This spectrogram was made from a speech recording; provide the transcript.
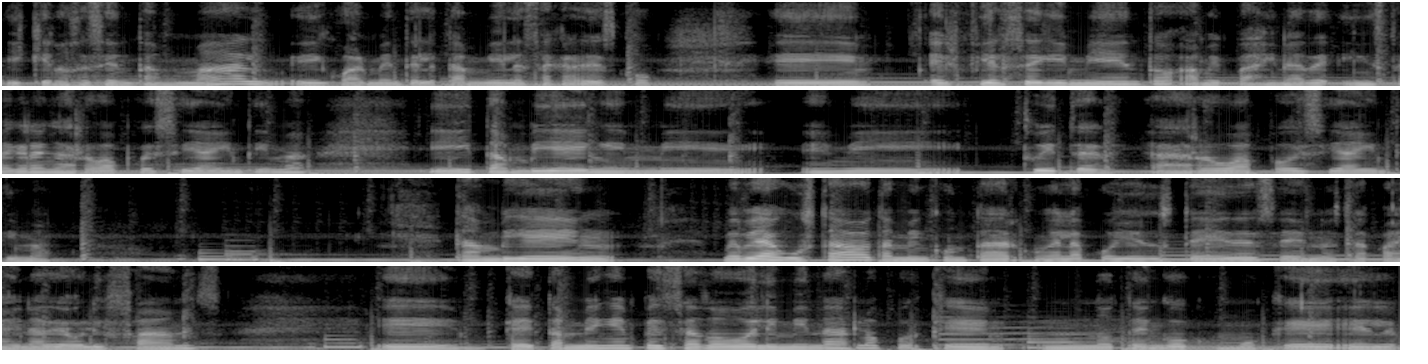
y que no se sientan mal. Igualmente también les agradezco eh, el fiel seguimiento a mi página de Instagram, arroba poesía íntima, y también en mi, en mi Twitter, arroba poesía. También me había gustado también contar con el apoyo de ustedes en nuestra página de OnlyFans eh, que también he pensado eliminarlo porque no tengo como que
